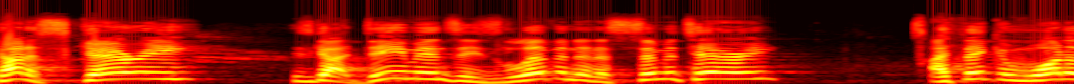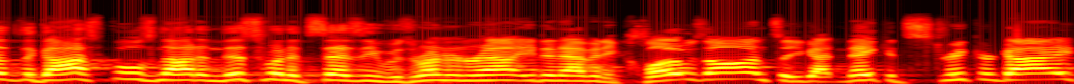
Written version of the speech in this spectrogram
Kind of scary. He's got demons. He's living in a cemetery. I think in one of the Gospels, not in this one, it says he was running around. He didn't have any clothes on. So you got naked streaker guy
